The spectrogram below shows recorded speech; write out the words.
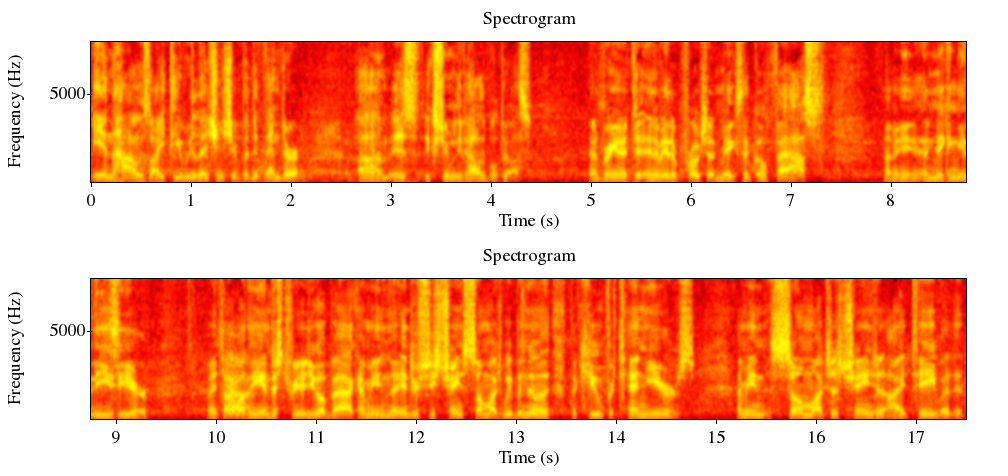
in-house IT relationship with the vendor um, is extremely valuable to us. And bringing an innovative approach that makes it go fast, I mean, and making it easier. When you talk yeah. about the industry, you go back, I mean, the industry's changed so much. We've been doing theCUBE for 10 years. I mean, so much has changed in IT, but it,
